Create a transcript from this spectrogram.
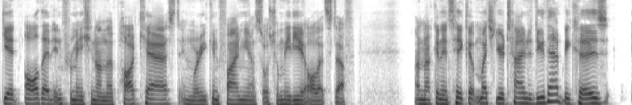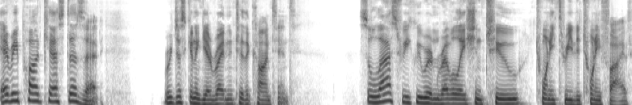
get all that information on the podcast and where you can find me on social media, all that stuff. I'm not going to take up much of your time to do that because every podcast does that. We're just going to get right into the content. So, last week we were in Revelation 2 23 to 25.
